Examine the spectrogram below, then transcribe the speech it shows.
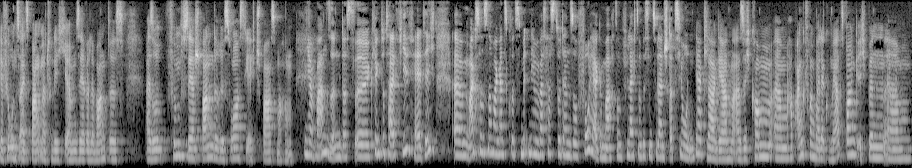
der für uns als Bank natürlich ähm, sehr relevant ist. Also fünf sehr spannende Ressorts, die echt Spaß machen. Ja, Wahnsinn. Das äh, klingt total vielfältig. Ähm, magst du uns noch mal ganz kurz mitnehmen? Was hast du denn so vorher gemacht und vielleicht so ein bisschen zu deinen Stationen? Ja, klar, gern. Also ich komme, ähm, habe angefangen bei der Commerzbank. Ich bin ähm,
